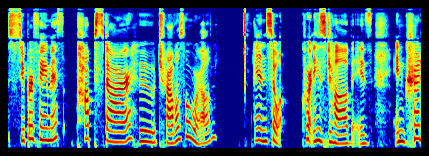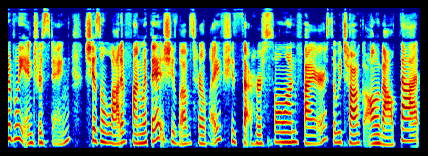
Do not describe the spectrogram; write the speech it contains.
super famous pop star who travels the world. And so Courtney's job is incredibly interesting. She has a lot of fun with it. She loves her life. She's set her soul on fire. So we talk all about that.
